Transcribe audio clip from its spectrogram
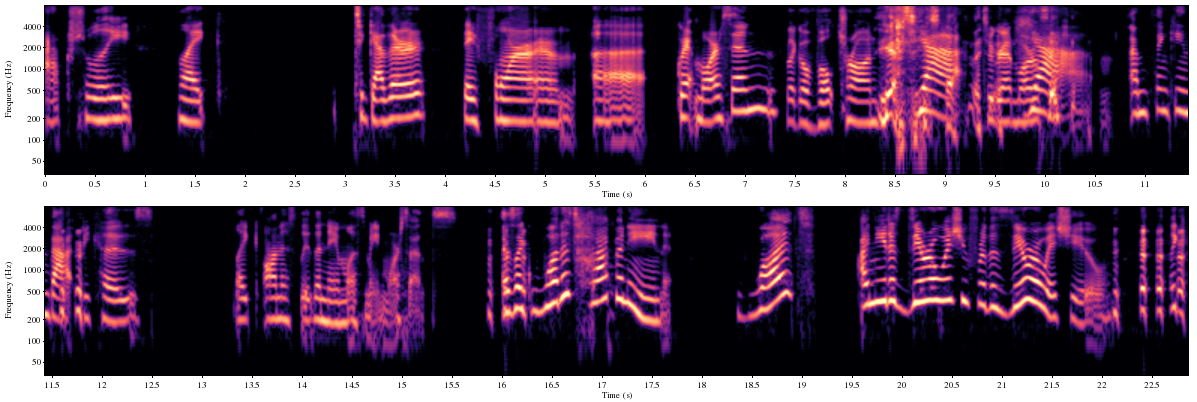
actually like together. They form uh, Grant Morrison. Like a Voltron yes, Yeah, to Grant Morrison. yeah. I'm thinking that because, like, honestly, the Nameless made more sense. I was like, what is happening? What? I need a zero issue for the zero issue. Like,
